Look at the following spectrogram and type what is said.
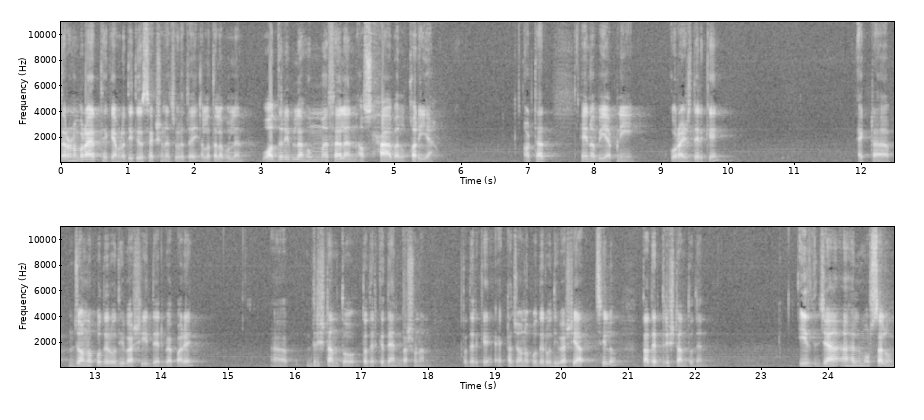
তেরো নম্বর আয়াত থেকে আমরা দ্বিতীয় সেকশনে চলে যাই। আল্লাহ তালা বললেন ওয়াদরিবুল্লাহুম্মাসালান আসহাব আল করিয়া। অর্থাৎ, হে নবী, আপনি কোরাইশদেরকে একটা জনপদের অধিবাসীদের ব্যাপারে দৃষ্টান্ত তাদেরকে দেন বা শোনান। তাদেরকে একটা জনপদের অধিবাসী ছিল, তাদের দৃষ্টান্ত দেন। ইদ জা আহল মুরসালুন,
